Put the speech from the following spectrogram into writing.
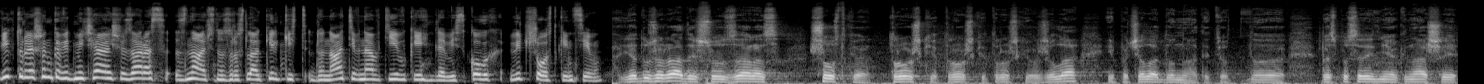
Віктор Ляшенко відмічає, що зараз значно зросла кількість донатів на автівки для військових від шосткінців. Я дуже радий, що зараз шостка трошки, трошки, трошки ожила і почала донатити. От, е, безпосередньо, як наші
